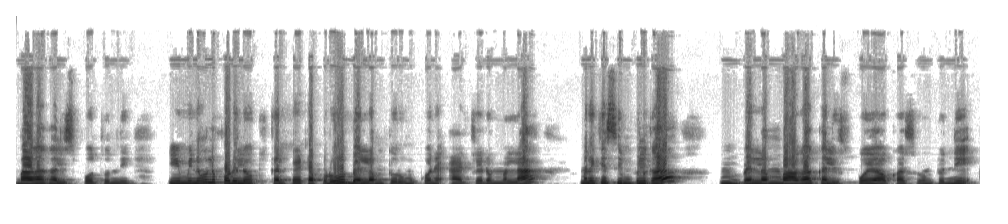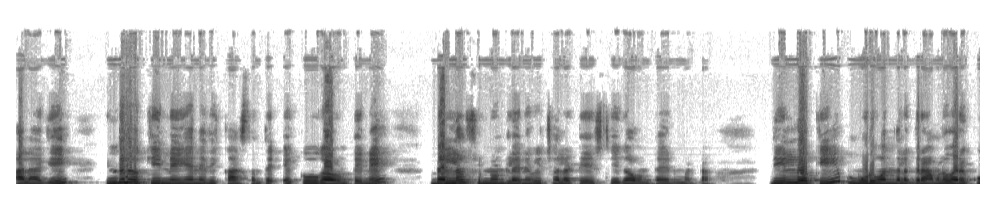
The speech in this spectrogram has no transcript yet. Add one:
బాగా కలిసిపోతుంది. ఈ మినుముల పొడిలోకి కలిపేటప్పుడు బెల్లం తురుముకొని యాడ్ చేయడం వల్ల మనకి సింపుల్గా బెల్లం బాగా కలిసిపోయే అవకాశం ఉంటుంది. అలాగే ఇందులోకి నెయ్యి అనేది కాస్తంత ఎక్కువగా ఉంటేనే బెల్లం సున్నుండలు అనేవి చాలా టేస్టీగా ఉంటాయన్నమాట. దీనిలోకి మూడు వందల గ్రాముల వరకు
